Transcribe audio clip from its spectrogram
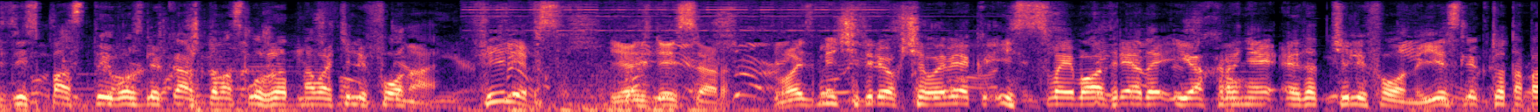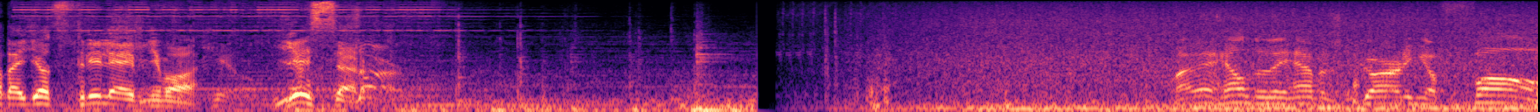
здесь посты возле каждого служебного телефона. Филлипс! Я здесь, сэр. Возьми четырех человек из своего отряда и охраняй этот телефон. Если кто-то подойдет, стреляй в него. Есть, сэр. Why the hell do they have us guarding a phone?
